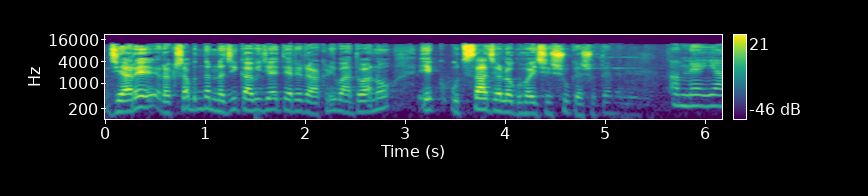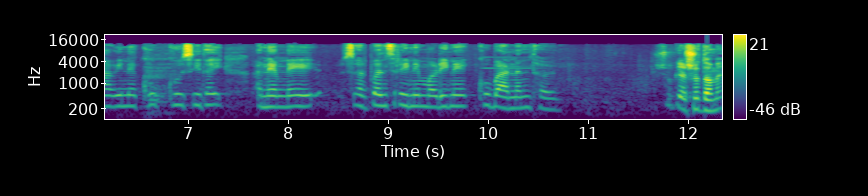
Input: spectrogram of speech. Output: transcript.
જ્યારે રક્ષાબંધન નજીક આવી જાય ત્યારે રાખડી બાંધવાનો એક ઉત્સાહ જ અલગ હોય છે. શું કહેશું તેને અમને અહીંયા આવીને ખૂબ ખુશી થઈ અને એમને સરપંચશ્રીને મળીને ખૂબ આનંદ થયો. શું કહેશો તમે?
